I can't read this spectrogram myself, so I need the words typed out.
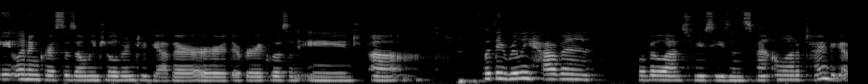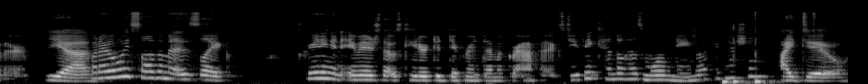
Caitlyn and Kris's only children together. They're very close in age. Um, but they really haven't, over the last few seasons, spent a lot of time together. Yeah. But I always saw them as like creating an image that was catered to different demographics. Do you think Kendall has more name recognition? I do.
